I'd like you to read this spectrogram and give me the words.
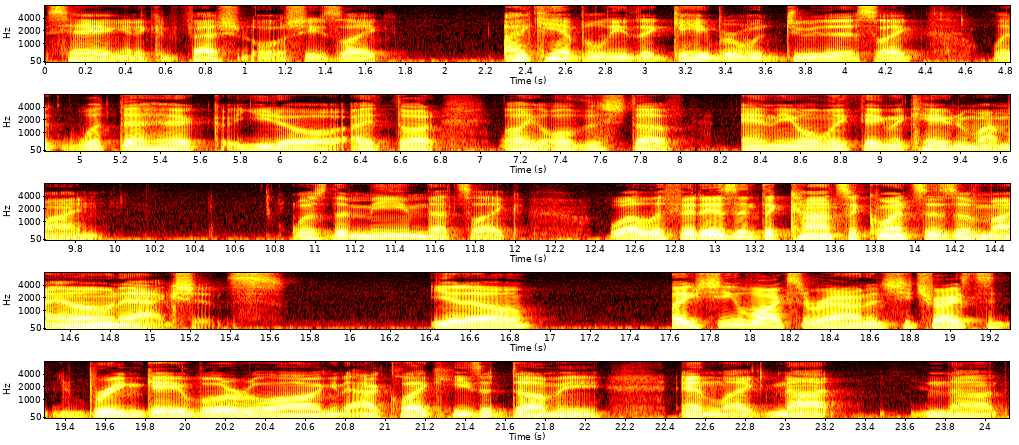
saying in a confessional, she's like, I can't believe that Gabler would do this. Like, like what the heck? You know, I thought like all this stuff. And the only thing that came to my mind was the meme that's like, well, if it isn't the consequences of my own actions, you know? Like she walks around and she tries to bring Gabler along and act like he's a dummy and like not not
